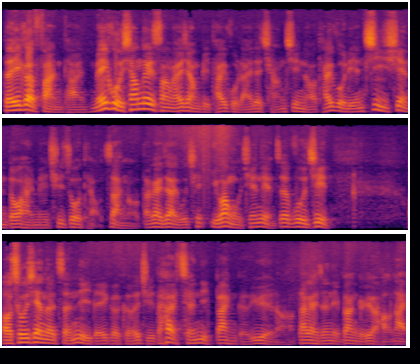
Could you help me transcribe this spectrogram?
的一个反弹，美股相对上来讲比台股来的强劲哦，台股连季线都还没去做挑战哦，大概在五千一万五千点这附近。哦，出现了整理的一个格局，大概整理半个月了，大概整理半个月。好，来，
